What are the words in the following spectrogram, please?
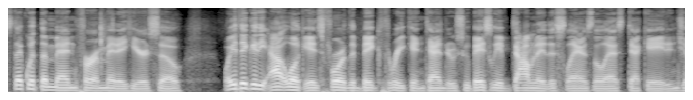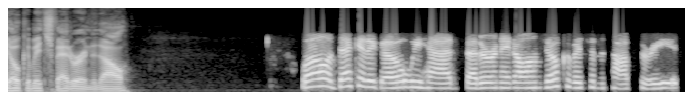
stick with the men for a minute here. So, what do you think of the outlook is for the big three contenders who basically have dominated the slams the last decade in Djokovic, Federer, and Nadal? Well, a decade ago, we had Federer, Nadal, and Djokovic in the top three. It's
